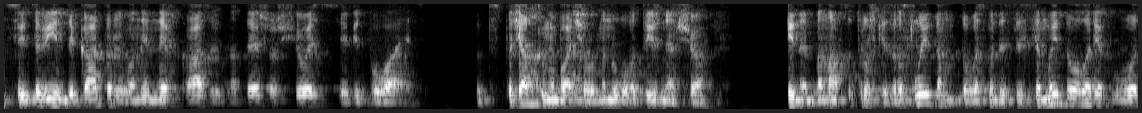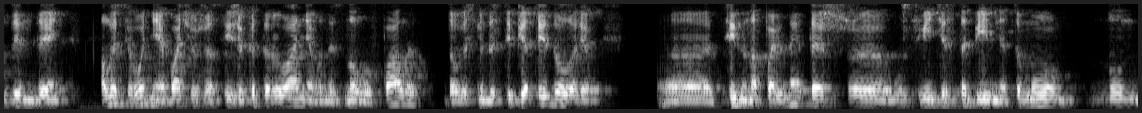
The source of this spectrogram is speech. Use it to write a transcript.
світові індикатори вони не вказують на те, що щось відбувається. От спочатку ми бачили минулого тижня, що ціни на нафту трошки зросли там до 87 доларів в один день. Але сьогодні я бачу вже свіже котирування. Вони знову впали до 85 доларів. Е, Ціни на пальне теж е, у світі стабільні. Тому ну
